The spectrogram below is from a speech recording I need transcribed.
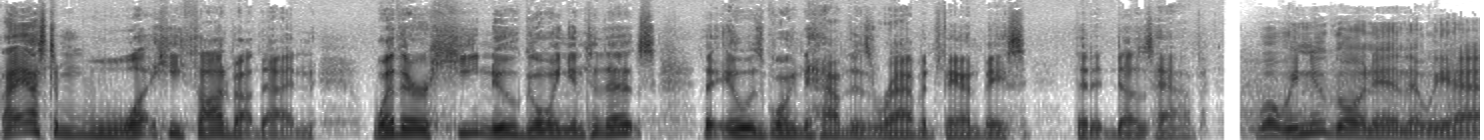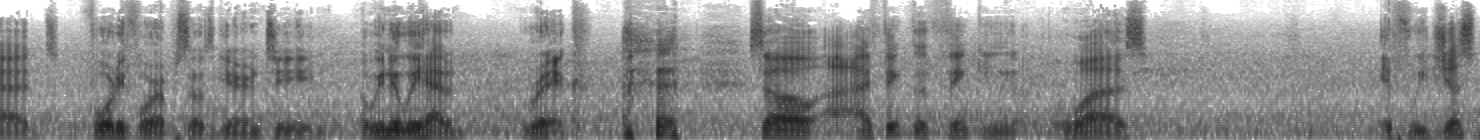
And I asked him what he thought about that and whether he knew going into this that it was going to have this rabid fan base that it does have. Well, we knew going in that we had 44 episodes guaranteed. We knew we had Rick. so I think the thinking was if we just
